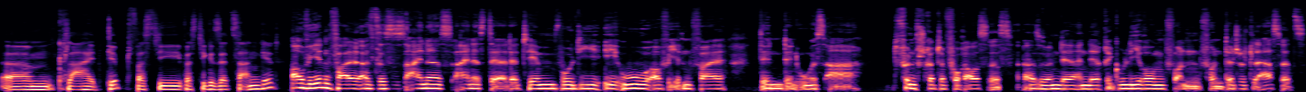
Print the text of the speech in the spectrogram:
ähm, Klarheit gibt, was die, was die Gesetze angeht? Auf jeden Fall. Also das ist eines, eines der, der Themen, wo die EU auf jeden Fall den, den USA fünf Schritte voraus ist. Also in der, in der Regulierung von, von Digital Assets.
